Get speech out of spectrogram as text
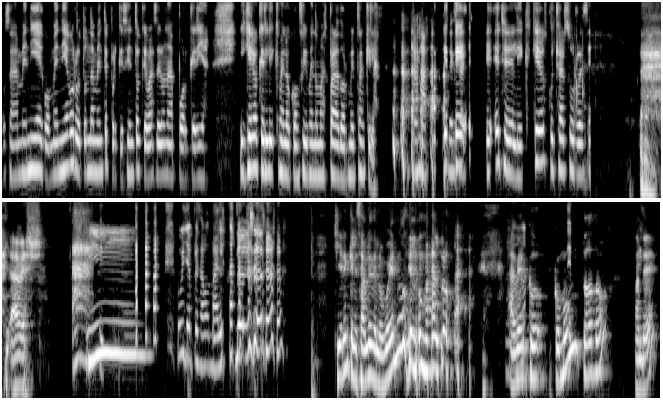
o sea, me niego, me niego rotundamente porque siento que va a ser una porquería, y quiero que el leak me lo confirme nomás para dormir tranquila. Ajá, exacto. eh, Échale el leak, quiero escuchar su reseña. Ay, a ver. Ay, Mm. uy, ya empezamos mal. ¿Quieren que les hable de lo bueno o de lo malo? A ver, co- como un todo. ¿Mandé?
